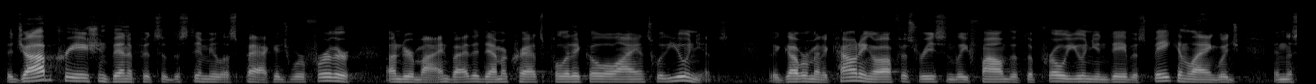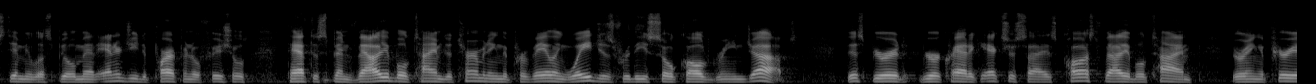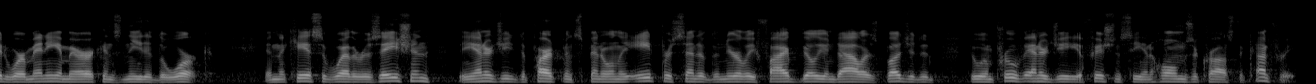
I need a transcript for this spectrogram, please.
The job creation benefits of the stimulus package were further undermined by the Democrats' political alliance with unions. The Government Accounting Office recently found that the pro-union Davis-Bacon language in the stimulus bill meant Energy Department officials have to spend valuable time determining the prevailing wages for these so-called green jobs. This bureaucratic exercise cost valuable time during a period where many Americans needed the work. In the case of weatherization, the Energy Department spent only 8 percent of the nearly $5 billion budgeted to improve energy efficiency in homes across the country.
